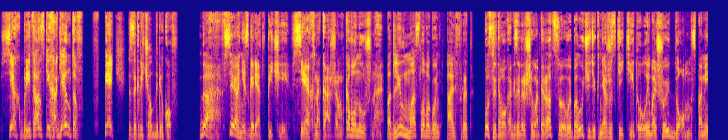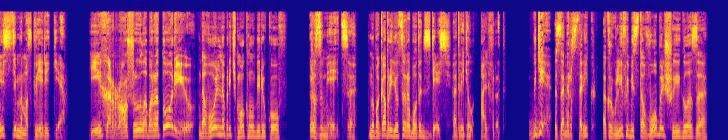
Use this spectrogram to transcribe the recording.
«Всех британских агентов в печь!» — закричал Бирюков. «Да, все они сгорят в печи. Всех накажем, кого нужно!» Подлил масло в огонь Альфред. «После того, как завершим операцию, вы получите княжеский титул и большой дом с поместьем на Москве-реке». «И хорошую лабораторию!» Довольно причмокнул Бирюков. «Разумеется. Но пока придется работать здесь», — ответил Альфред. «Где?» — замер старик, округлив и без того большие глаза.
